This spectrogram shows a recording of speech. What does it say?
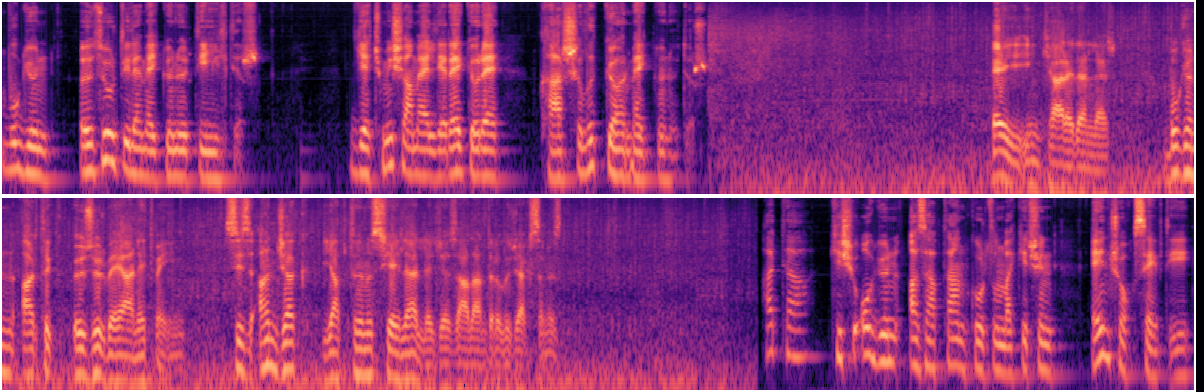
bugün özür dileme günü değildir. Geçmiş amellere göre karşılık görmek günüdür. Ey inkar edenler! Bugün artık özür beyan etmeyin. Siz ancak yaptığınız şeylerle cezalandırılacaksınız. Hatta kişi o gün azaptan kurtulmak için en çok sevdiği,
